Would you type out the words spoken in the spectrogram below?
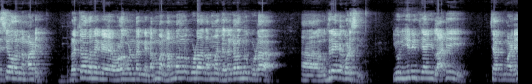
ಎಸೆಯೋದನ್ನು ಮಾಡಿ, ಪ್ರಚೋದನೆಗೆ ಒಳಗೊಂಡಂಗೆ ನಮ್ಮ ನಮ್ಮನ್ನು ಕೂಡ, ನಮ್ಮ ಜನಗಳನ್ನು ಕೂಡ ಉದ್ರೇಕಗೊಳಿಸಿ ಇವರು ಈ ರೀತಿಯಾಗಿ ಲಾಠಿ ಚಾರ್ಜ್ ಮಾಡಿ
